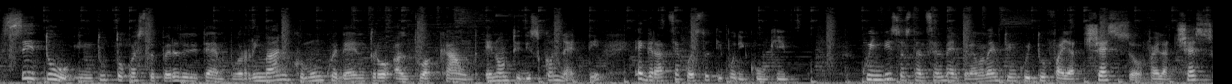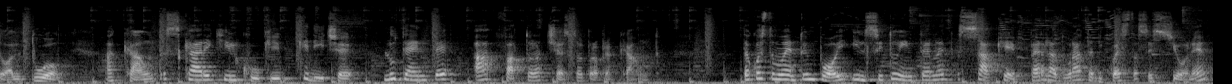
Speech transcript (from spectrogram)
se tu in tutto questo periodo di tempo rimani comunque dentro al tuo account e non ti disconnetti, è grazie a questo tipo di cookie. Quindi sostanzialmente nel momento in cui tu fai accesso, fai l'accesso al tuo account, scarichi il cookie che dice l'utente ha fatto l'accesso al proprio account. Da questo momento in poi il sito internet sa che per la durata di questa sessione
